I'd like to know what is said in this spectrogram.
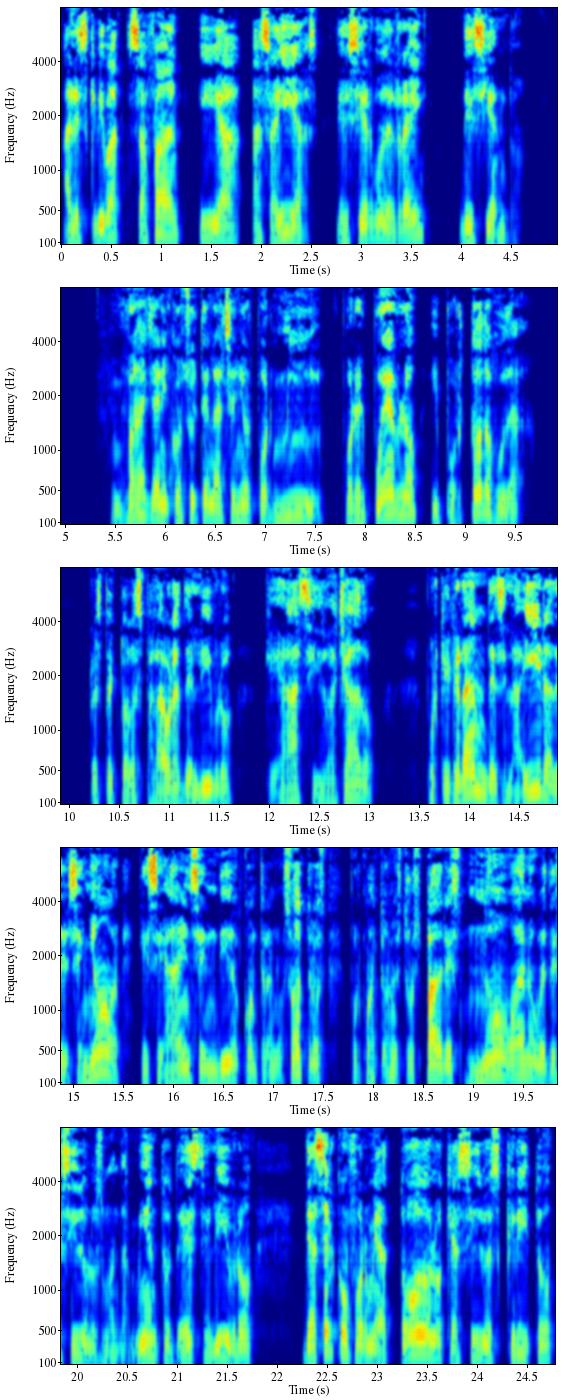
al escriba Safán y a Asaías, el siervo del rey, diciendo, Vayan y consulten al Señor por mí, por el pueblo y por todo Judá, respecto a las palabras del libro que ha sido hallado porque grande es la ira del Señor que se ha encendido contra nosotros, por cuanto nuestros padres no han obedecido los mandamientos de este libro, de hacer conforme a todo lo que ha sido escrito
